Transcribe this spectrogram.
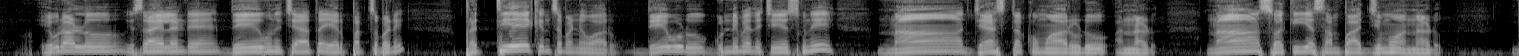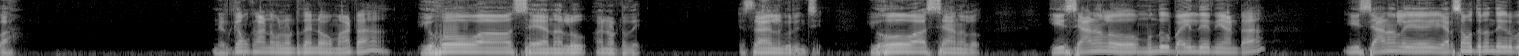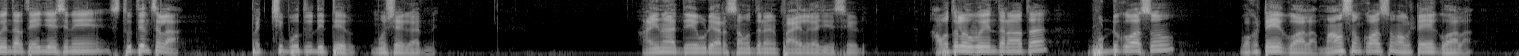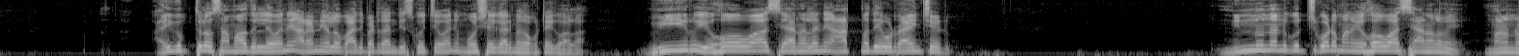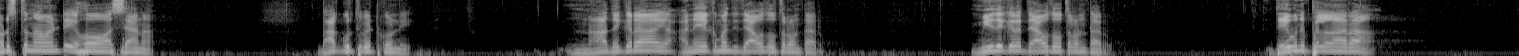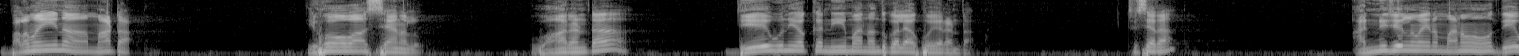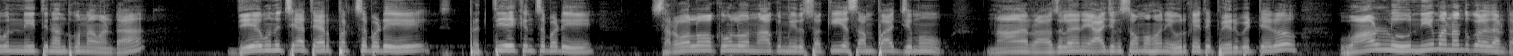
ఎవరాళ్ళు? ఇస్రాయేల్ అంటే దేవుని చేత ఏర్పరచబడి ప్రత్యేకించబడిన వారు దేవుడు గుండె మీద చేసుకుని నా జ్యేష్ఠ కుమారుడు అన్నాడు. నా స్వకీయ సంపాద్యము అన్నాడు. బా. నిర్గమకాండంలో ఉంటుందండి ఒక మాట? యుహోవా సేనలు అని ఉంటుంది. ఇస్రాయల్ గురించి. యుహోవా సేనలు. ఈ సేనలు ముందుకు బయలుదేరినాయి అంట. ఈ సేనలు ఎర్ర సముద్రం దగ్గర పోయిన తర్వాత ఏం చేసినాయి? పచ్చి పచ్చిబూతులు తిట్టారు మోషే గారిని. అయినా దేవుడు ఎర్ర సముద్రాన్ని పాయలుగా చేశాడు. అవతల పోయిన తర్వాత ఫుడ్ కోసం ఒకటే గోల మాంసం కోసం ఒకటే గోల. ఐగుప్తులో సమాధులు లేవని అరణ్యంలో బాధ పెడతాను తీసుకొచ్చేవని మోషే గారి మీద ఒకటే గోల. వీరు యహోవా సేనలని ఆత్మదేవుడు రాయించాడు. నిన్ను నన్ను గురించి కూడా మనం యహోవా సేనలమే. మనం నడుస్తున్నామంటే యహోవా సేన. బాగా గుర్తుపెట్టుకోండి. నా దగ్గర అనేక మంది దేవదూతలు ఉంటారు. మీ దగ్గర దేవదూతలు ఉంటారు. దేవుని పిల్లలారా బలమైన మాట యహోవా సేనలు. వారంట దేవుని యొక్క నియమాన్ని అందుకోలేకపోయారంట. చూసారా అన్ని జనులమైన మనం దేవుని నీతిని అందుకున్నామంట. దేవుని చేత ఏర్పరచబడి ప్రత్యేకించబడి సర్వలోకంలో నాకు మీరు స్వకీయ సంపాద్యము నా రాజులైన యాజక సమూహం అని ఎవరికైతే పేరు పెట్టారో వాళ్ళు నియమాన్ని అందుకోలేదంట.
